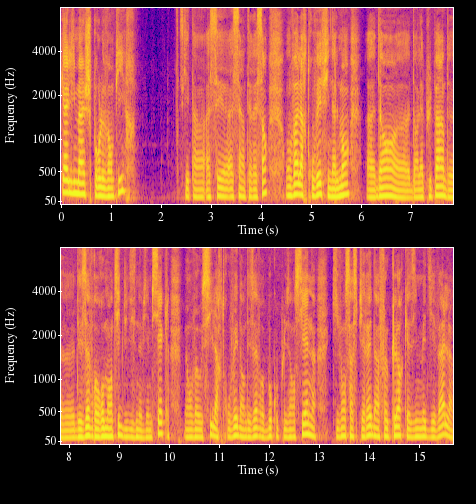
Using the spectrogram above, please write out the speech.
qu'a l'image pour le vampire, ce qui est assez, intéressant. On va la retrouver finalement euh, dans, euh, dans la plupart des œuvres romantiques du 19e siècle, mais on va aussi la retrouver dans des œuvres beaucoup plus anciennes qui vont s'inspirer d'un folklore quasi médiéval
